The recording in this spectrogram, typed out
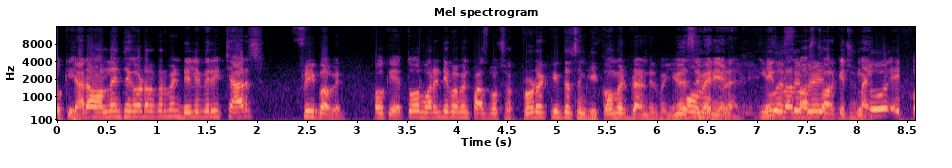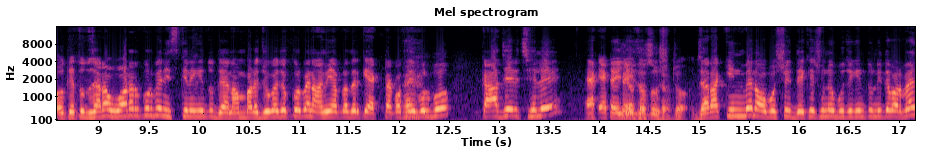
Okay. যারা অনলাইন থেকে অর্ডার করবেন ডেলিভারি চার্জ ফ্রি পাবেন। ওকে তো ওয়ারেন্টি পাবেন পাঁচ বছর। প্রোডাক্ট কিনতেছেন কি? কমেট ব্র্যান্ডের ভাই ইউএসএ ভেরিয়েন্ট এগুলো নষ্ট হওয়ার কিছু নাই। ওকে তো যারা অর্ডার করবেন স্ক্রিনে কিন্তু দেন নাম্বারে যোগাযোগ করবেন। আমি আপনাদেরকে একটা কথাই বলব কাজের ছেলে একটাই। যথেষ্ট। যারা কিনবেন অবশ্যই দেখে শুনে বুঝে কিন্তু নিতে পারবেন।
